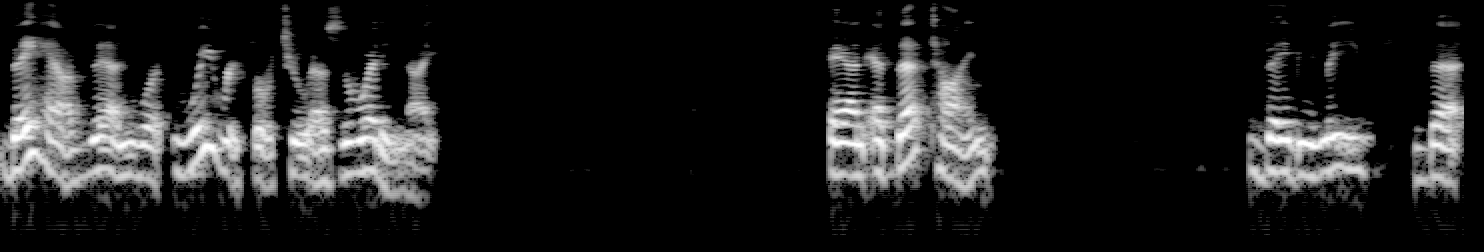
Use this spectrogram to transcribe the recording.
They have then what we refer to as the wedding night. And at that time, they believe that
